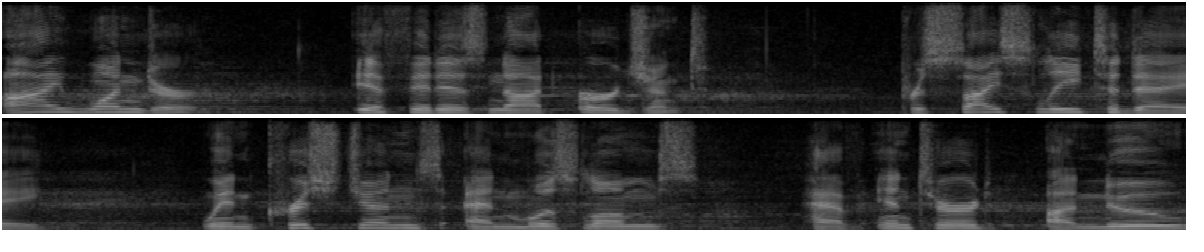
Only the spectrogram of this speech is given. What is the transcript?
I wonder if it is not urgent precisely today when Christians and Muslims have entered a new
